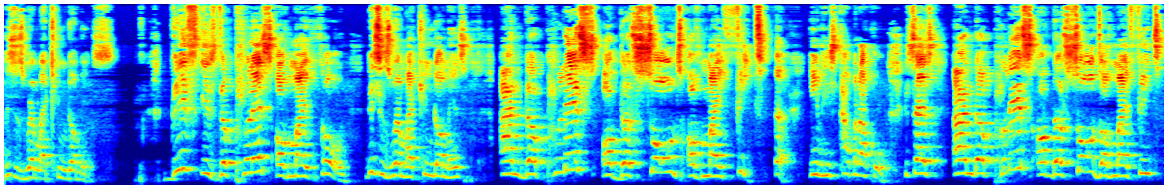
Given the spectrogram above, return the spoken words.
This is where my kingdom is. This is the place of my throne. This is where my kingdom is. and the place of the soles of my feet in his tabernacle. He says, and the place of the soles of my feet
